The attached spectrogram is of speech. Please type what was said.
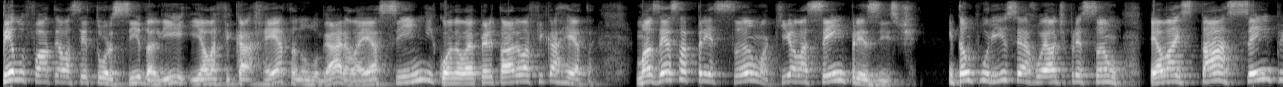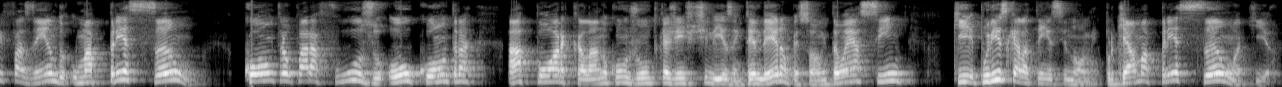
pelo fato dela ser torcida ali e ela ficar reta no lugar, ela é assim e quando ela é apertada ela fica reta. Mas essa pressão aqui, ela sempre existe. Então por isso é a arruela de pressão. Ela está sempre fazendo uma pressão contra o parafuso ou contra a porca lá no conjunto que a gente utiliza. Entenderam, pessoal? Então é assim que por isso que ela tem esse nome, porque há uma pressão aqui, ó.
